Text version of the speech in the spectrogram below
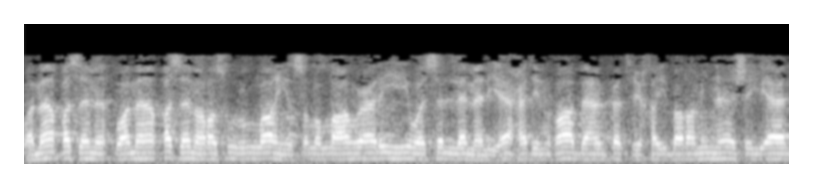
وما قسم وما قسم رسول الله صلى الله عليه وسلم لأحد غاب عن فتح خيبر منها شيئا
